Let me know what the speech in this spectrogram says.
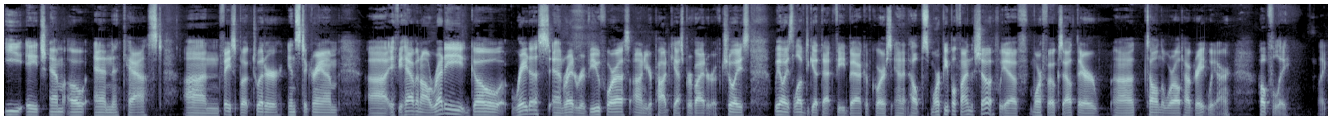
E H M O N Cast on Facebook, Twitter, Instagram. Uh, if you haven't already, go rate us and write a review for us on your podcast provider of choice. We always love to get that feedback, of course, and it helps more people find the show if we have more folks out there uh, telling the world how great we are. Hopefully, like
